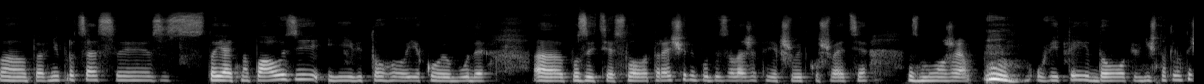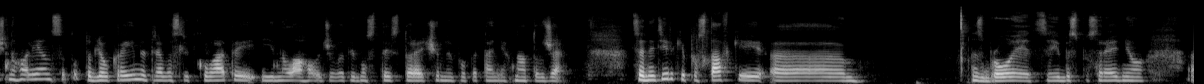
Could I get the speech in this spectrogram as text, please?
е, певні процеси стоять на паузі, і від того, якою буде позиція слова Туреччини, буде залежати, як швидко Швеція зможе увійти до Північно-Атлантичного альянсу. Тобто для України треба слідкувати і налагоджувати мости з Туреччиною по питаннях НАТО вже. Це не тільки поставки. Е, зброї, це і безпосередньо е,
